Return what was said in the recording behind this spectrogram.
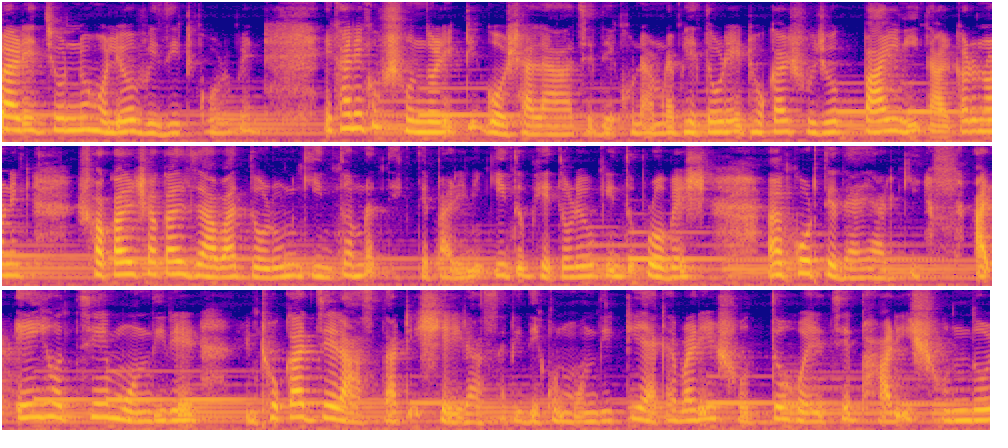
বারের জন্য হলেও ভিজিট করবেন। এখানে খুব সুন্দর একটি গোশালা আছে, দেখুন আমরা ভেতরে ঢোকার সুযোগ পাইনি, তার কারণ অনেক সকাল সকাল যাওয়ার দরুন কিন্তু আমরা দেখতে পারিনি, কিন্তু ভেতরেও কিন্তু প্রবেশ করতে দেয় আর কি। আর এই হচ্ছে মন্দিরের ঢোকার যে রাস্তাটি, সেই রাস্তাটি। দেখুন, মন্দিরটি একেবারে সদ্য হয়েছে, ভারী সুন্দর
